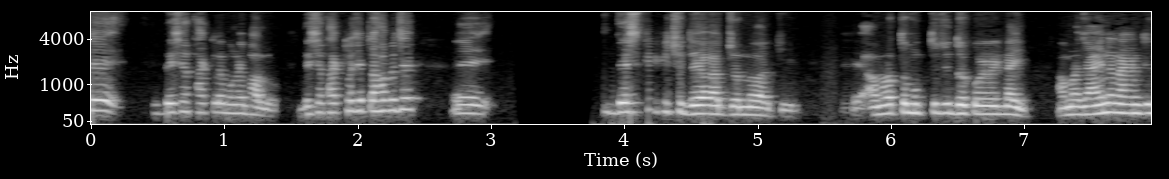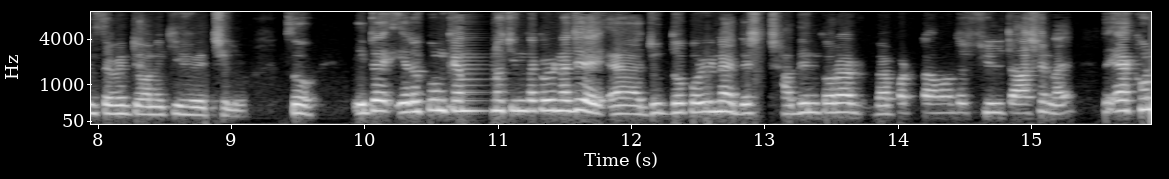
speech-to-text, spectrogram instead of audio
যে দেশে থাকলে মনে ভালো। দেশে থাকলে যেটা হবে যে দেশকে কিছু দেওয়ার জন্য আর কি। আমরা তো মুক্তিযুদ্ধ করি নাই। আমরা জানি না নাইনটিন সেভেন্টি অনেক কি হয়েছিল। তো এটা এরকম কেন চিন্তা করি না যে যুদ্ধ করি নাই, দেশ স্বাধীন করার ব্যাপারটা আমাদের ফিল্ডটা আসে নাই। তো এখন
